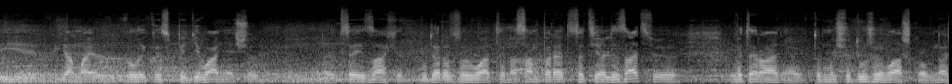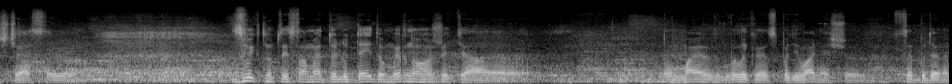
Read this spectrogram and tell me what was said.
І я маю велике сподівання, що цей захід буде розвивати насамперед соціалізацію ветеранів, тому що дуже важко в наш час е, звикнути саме до людей, до мирного життя. Е, Ну, маю велике сподівання, що це буде не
